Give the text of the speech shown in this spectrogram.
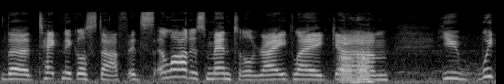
the technical stuff; it's a lot is mental, right? Like, Uh-huh. You we,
